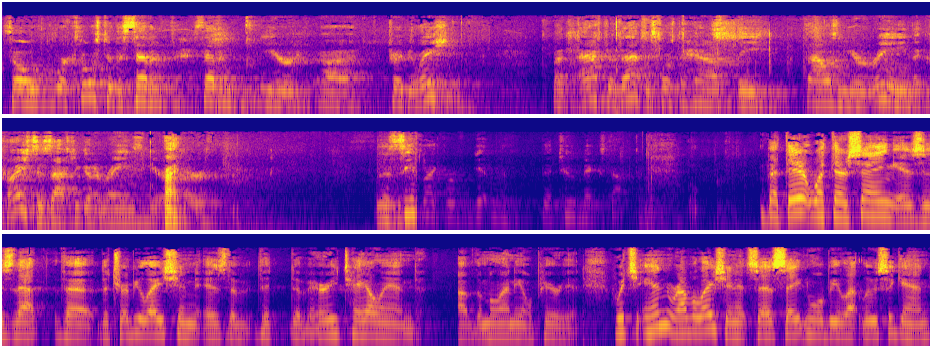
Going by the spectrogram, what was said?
So we're close to the seventh, seven year uh, tribulation. But after that, we're supposed to have the thousand year reign that Christ is actually going to reign here right. on earth. It seems like we're getting the two mixed up to me. But they're, what they're saying is, is that the, the tribulation is the, the, the very tail end of the millennial period, which in Revelation it says Satan will be let loose again.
